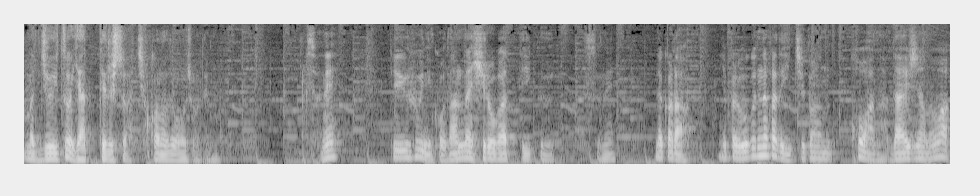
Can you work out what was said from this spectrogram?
まあ、充実をやってる人たち他の道場でもですよね。っていうふうにこうだんだん広がっていくんですよね。だからやっぱり僕の中で一番コアな大事なのは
